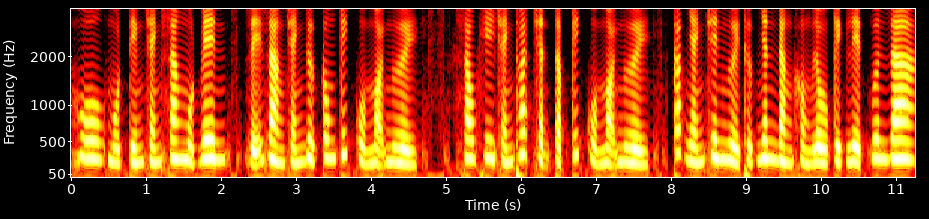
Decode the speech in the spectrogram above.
Hô, một tiếng tránh sang một bên, dễ dàng tránh được công kích của mọi người. Sau khi tránh thoát trận tập kích của mọi người, các nhánh trên người thực nhân đằng khổng lồ kịch liệt vươn ra,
